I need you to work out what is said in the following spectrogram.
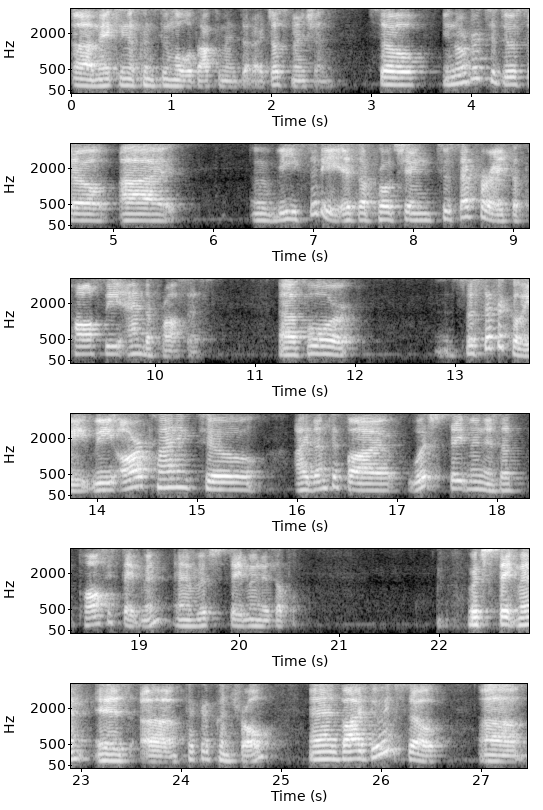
uh, making a consumable document that I just mentioned. So in order to do so, I V City is approaching to separate the policy and the process. Uh, for specifically, we are planning to identify which statement is a policy statement and which statement is a which statement is a technical control. And by doing so, uh,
